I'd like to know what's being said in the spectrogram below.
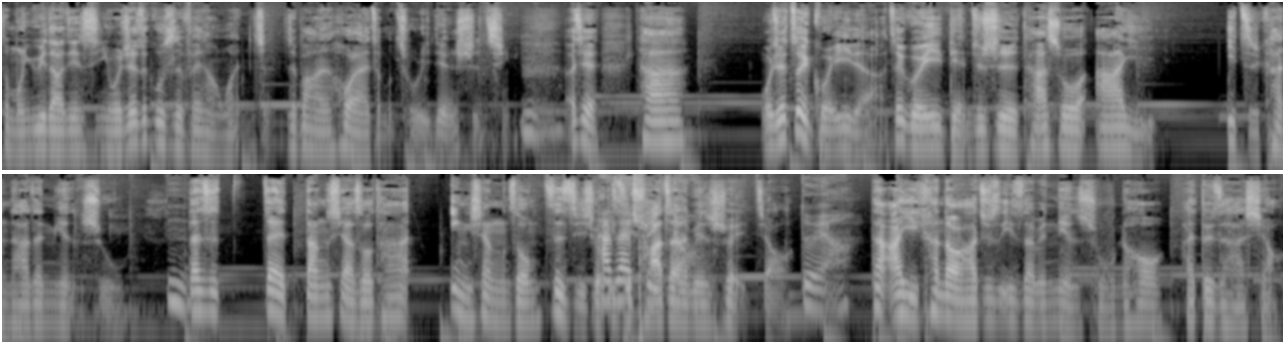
怎么遇到这件事情？我觉得这故事非常完整，这包含后来怎么处理这件事情。嗯，而且他，我觉得最诡异的啊，最诡异一点就是他说阿姨一直看他在念书，嗯，但是在当下的时候，他印象中自己就一直趴在那边睡觉。对啊，但阿姨看到他就是一直在那边念书，然后还对着他笑。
